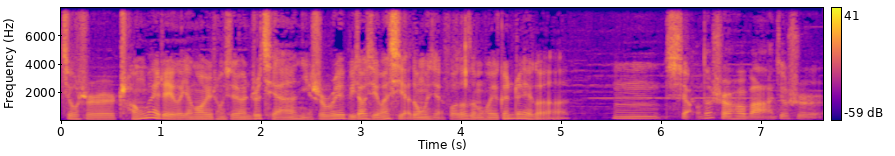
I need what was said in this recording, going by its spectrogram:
就是成为这个阳光育成学院之前，你是不是也比较喜欢写东西？否则怎么会跟这个？嗯，小的时候吧，就是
